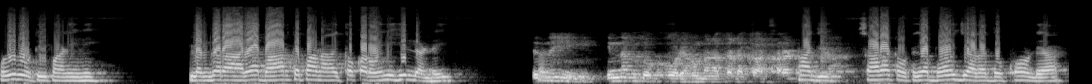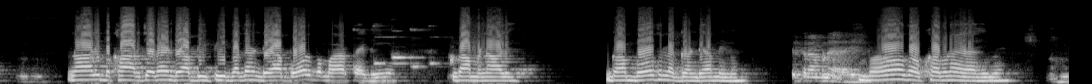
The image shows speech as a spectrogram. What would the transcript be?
ਕੋਈ ਰੋਟੀ ਪਾਣੀ ਨਹੀਂ। ਲੰਗਰ ਆ ਰਿਹਾ ਬਾਹਰ ਤੇ ਪਾਣਾ ਇੱਥੋਂ ਘਰੋਂ ਹੀ ਨਹੀਂ ਹਿੱਲਣ ਡਈ। ਤੇ ਨਹੀਂ ਕਿੰਨਾ ਕੁ ਦੁੱਖ ਹੋ ਰਿਹਾ ਹੁੰਦਾ ਨਾ ਤੁਹਾਡਾ ਘਰ ਸਾਰਾ ਟੁੱਟ ਹਾਂਜੀ ਗਿਆ। ਸਾਰਾ ਟੁੱਟ ਗਿਆ ਬਹੁਤ ਜ਼ਿਆਦਾ ਦੁੱਖ ਹੋਣ ਡਿਆ। ਨਾਲ ਹੀ ਬੁਖਾਰ ਚੜਨ ਡਿਆ ਬੀਪੀ ਵਧਣ ਡਿਆ ਬਹੁਤ ਬਿਮਾਰ ਪੈ ਗਈ ਆ ਗਮ ਨਾਲ ਹੀ। ਗਮ ਬਹੁਤ ਲੱਗਣ ਡਿਆ ਮੈਨੂੰ। ਕਿਸ ਤਰ੍ਹਾਂ ਬਣਾਇਆ ਇਹ? ਬਹੁਤ ਔਖਾ ਬਣਾਇਆ ਸੀ ਮੈਂ। ਹਮ,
